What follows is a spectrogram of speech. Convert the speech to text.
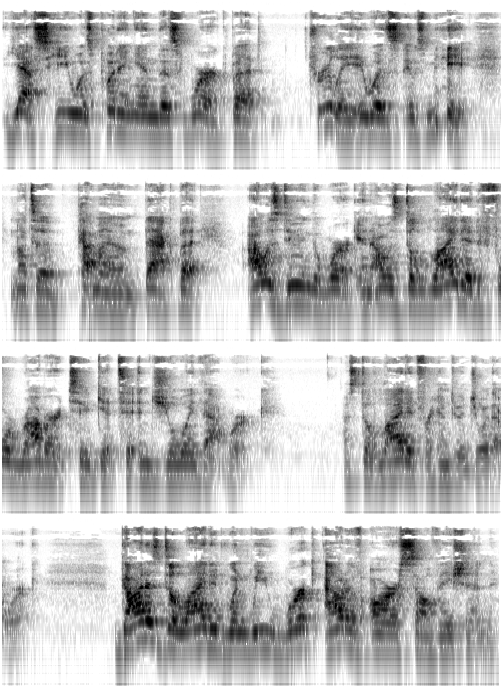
yes, he was putting in this work, but truly it was it was me. Not to pat my own back, but I was doing the work and I was delighted for Robert to get to enjoy that work. I was delighted for him to enjoy that work. God is delighted when we work out of our salvation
